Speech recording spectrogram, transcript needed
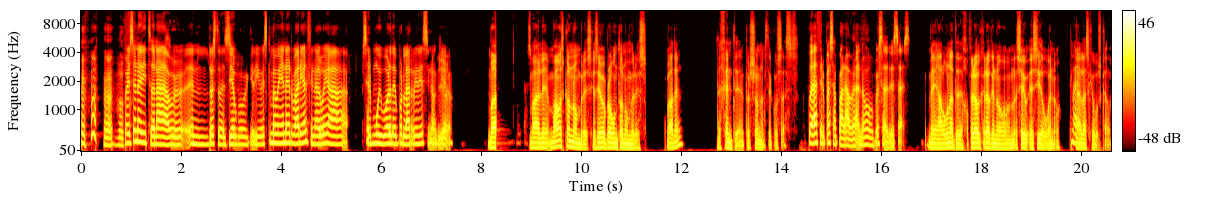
Por eso no he dicho nada por- en el resto del tiempo, porque digo, es que me voy a enervar y al final voy a ser muy borde por las redes si no quiero. Va- Vale, vamos con nombres, que siempre pregunto nombres. ¿Vale? De gente, de personas, de cosas. Puedo hacer pasapalabra, ¿no? Cosas de esas. Venga, alguna te dejo, pero creo que no, no sé, he sido bueno Vale. a las que he buscado.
